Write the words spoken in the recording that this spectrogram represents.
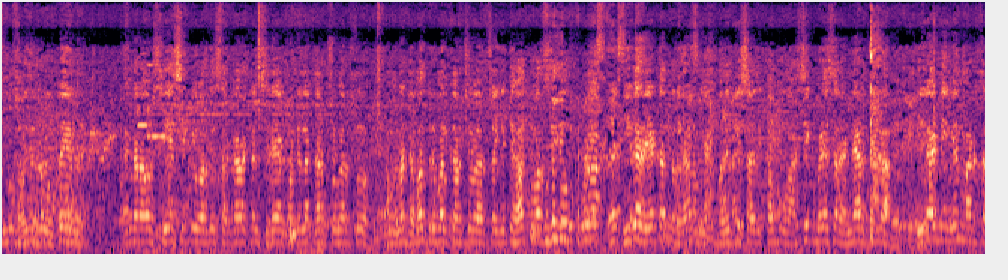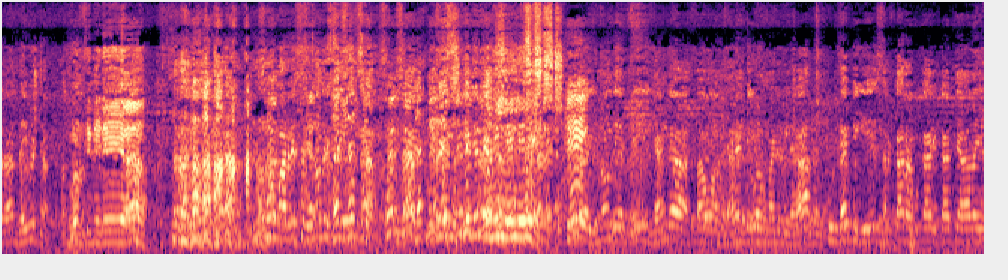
ಎಂದೂ ಒಪ್ಪೇ ಇಲ್ರಿ. ಯಾಕಂದ್ರೆ ಅವ್ರು ಸಿ ಎಸ್ ಸಿ ಟಿ ವರದಿ ಸರ್ಕಾರಕ್ಕೆ ಸರಿಯಾಗಿ ಕೊಟ್ಟಿಲ್ಲ ಖರ್ಚು ವೆರ್ಸು ಆಮೇಲೆ ಡಬಲ್ ತ್ರಿಬಲ್ ಖರ್ಚು ವೆರ್ಸು ಆಗೈತಿ ಹತ್ತು ವರ್ಷದಿಂದ ಕೂಡ ಈಗ ರೇಟ್ ಅಂತಂದ್ರೆ ನಮ್ಗೆ ಹೆಂಗ್ ಬದುಕಿ ಸಾಧಿ ಕಬ್ಬು ವಾರ್ಷಿಕ ಬೆಳೆ ಸರ್ ಹನ್ನೆರಡು ತಿಂಗಳ ಈಗ ಏನ್ ಮಾಡಿ ಸರ್ ದಯವಿಟ್ಟು ಅದು ಮಾಡ್ರಿ ಸರ್ ಇನ್ನೊಂದ್ರಿ ಇನ್ನೊಂದೇನ್ರಿ ಈಗ ಹೆಂಗ ತಾವು ಗ್ಯಾರಂಟಿಗಳು ಮಾಡಿರಲಿಲ್ಲ ಕಬ್ಬಿಗೆ ಸರ್ಕಾರ ಅಬಕಾರಿ ಖಾತೆ ಆದಾಯ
